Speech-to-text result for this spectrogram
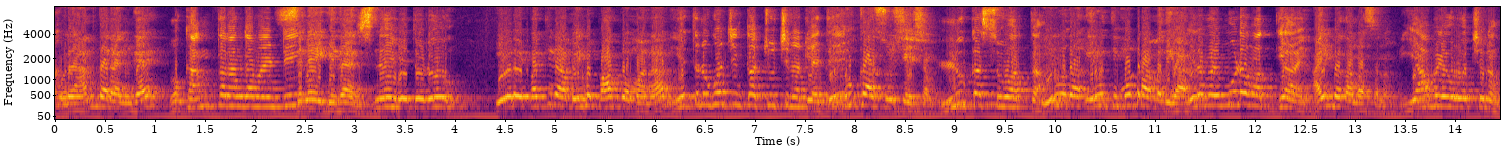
ఒక అంతరంగ ఒక అంతరంగం ఏంటి స్నేహితుడు இவரை பற்றி நாம் இன்னும் பார்ப்போமானால் ఇతను గురించి ఇంకా చూచినట్లయితే லூக்கா சுவிசேஷம் లూకస్ వార్త இருபதாம் இருபத்தி மூன்றாம் அதிகாரம் ఇరవై మూడవ అధ్యాయం ஐம்பதாம் வசனம் యాభైవ వచనం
